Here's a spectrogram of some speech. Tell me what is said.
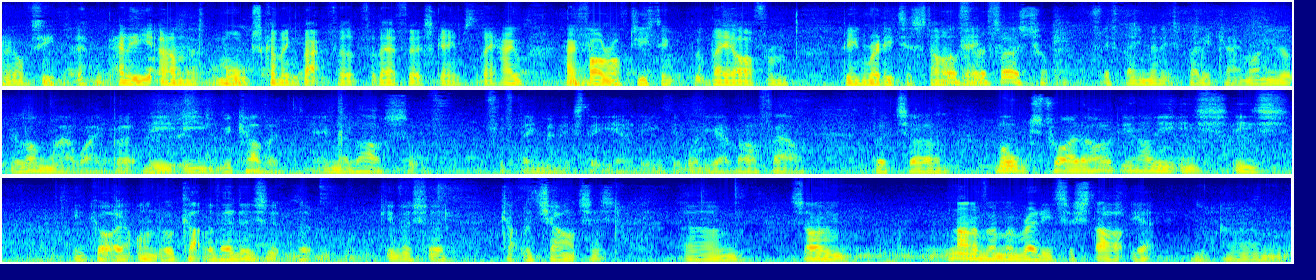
Obviously, Pelly and Morgs coming back for, for their first games today. How how far off do you think that they are from being ready to start Well, for the first 15 minutes Pelly came on, he looked a long way away, but he, he recovered in the last sort of 15 minutes that he had. He, what do you have, half hour? But um, Morgs tried hard, you know, he, he's, he's he got onto a couple of headers that, that give us a couple of chances. Um, so none of them are ready to start yet, um,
